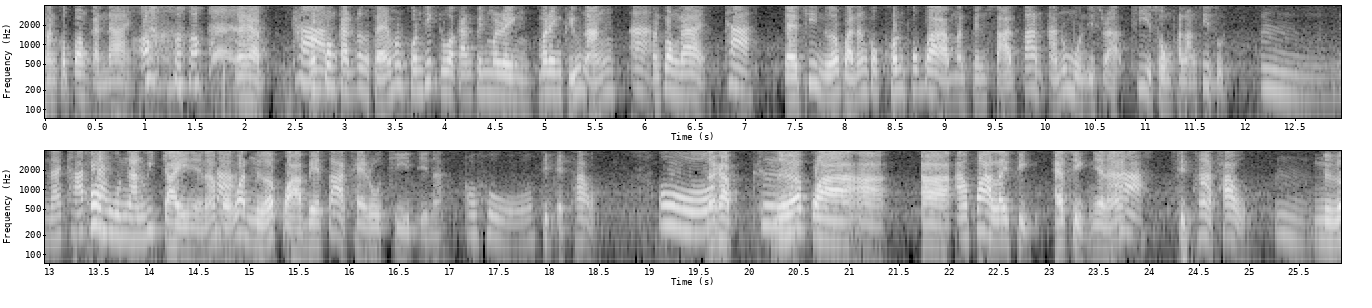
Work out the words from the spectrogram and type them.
มันก็ป้องกันได้อ๋อนะครับค่ะมันป้องกันเรื่องแสงมันคนที่กลัวกันเป็นมะเร็งมะเร็งผิวหนังอะมันป้องได้ค่ะ แต่ที่เหนือกว่านั้นก็ค้นพบว่ามันเป็นสารต้านอนุมูลอิสระที่ทรงพลังที่สุดอืมนะคะข้อแต่มูลงานวิจัยเนี่ยนะค่ะบอกว่าเหนือกว่าเบต้าแคโรทีนอีกนะโอ้โห11เท่า โอ้โหนะครับคือเหนือกว่าอ่าอ่าอัลฟาไลฟิกแอซิดเนี่ยนะค่ะ15เท่าอืมเหนือ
